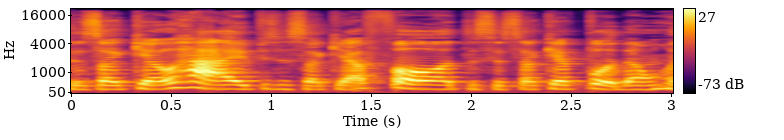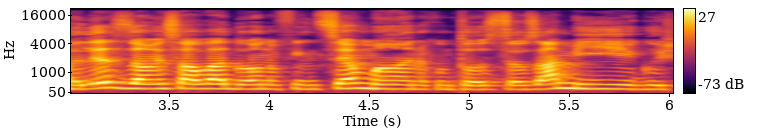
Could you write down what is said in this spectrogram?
Você só quer o hype, você só quer a foto, você só quer, pô, dar um rolezão em Salvador no fim de semana com todos os seus amigos,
